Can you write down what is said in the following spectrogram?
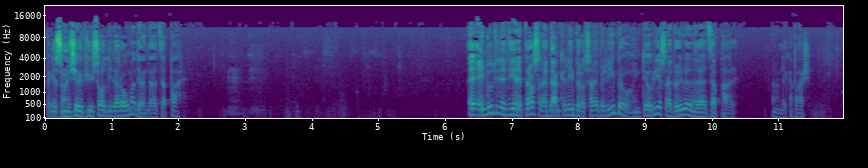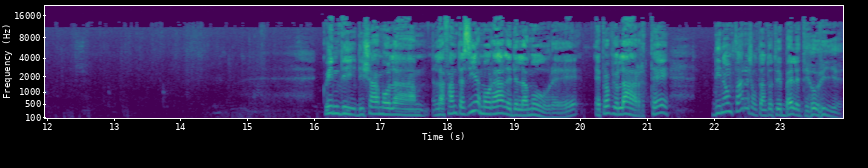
Perché se non riceve più i soldi da Roma deve andare a zappare. È inutile dire però sarebbe anche libero, sarebbe libero, in teoria sarebbe libero di andare a zappare, ma non è capace. Quindi diciamo la, la fantasia morale dell'amore è proprio l'arte di non fare soltanto te belle teorie,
